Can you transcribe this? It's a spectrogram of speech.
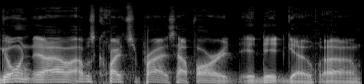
going. I, I, was quite surprised how far it, it did go. Um,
